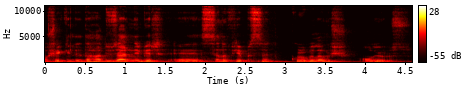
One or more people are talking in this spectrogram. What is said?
Bu şekilde daha düzenli bir e, sınıf yapısı kurgulamış oluyoruz.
